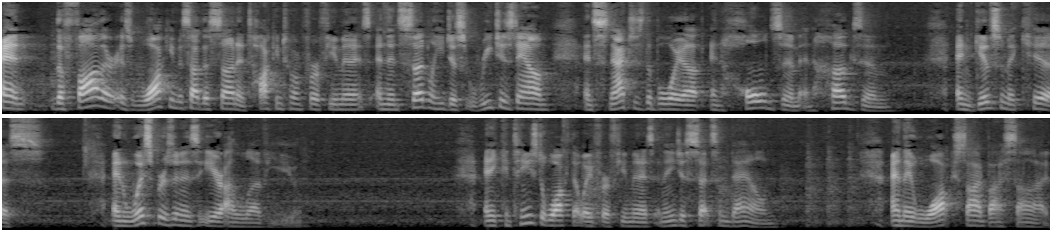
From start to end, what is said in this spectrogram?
And the father is walking beside the son and talking to him for a few minutes, and then suddenly he just reaches down and snatches the boy up and holds him and hugs him and gives him a kiss and whispers in his ear, I love you. And he continues to walk that way for a few minutes, and then he just sets him down. And they walk side by side.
